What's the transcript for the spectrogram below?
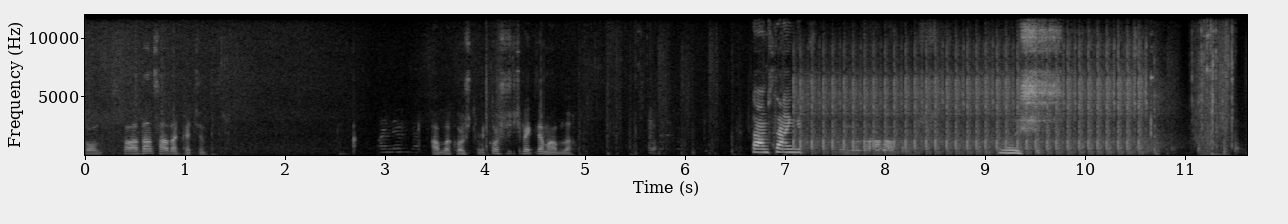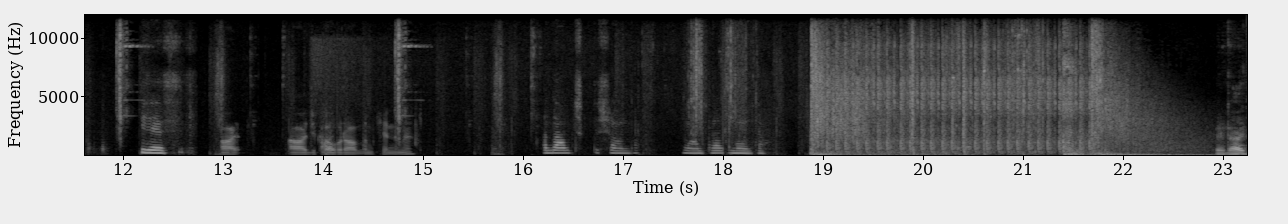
Sol sağdan sağdan kaçın. Abla koştu. Koş hiç bekleme abla. Tamam sen git. Uş. Gidin siz. Ağacı cover aldım kendime. Adam çıktı şu anda. Mantarın orada. Helal.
